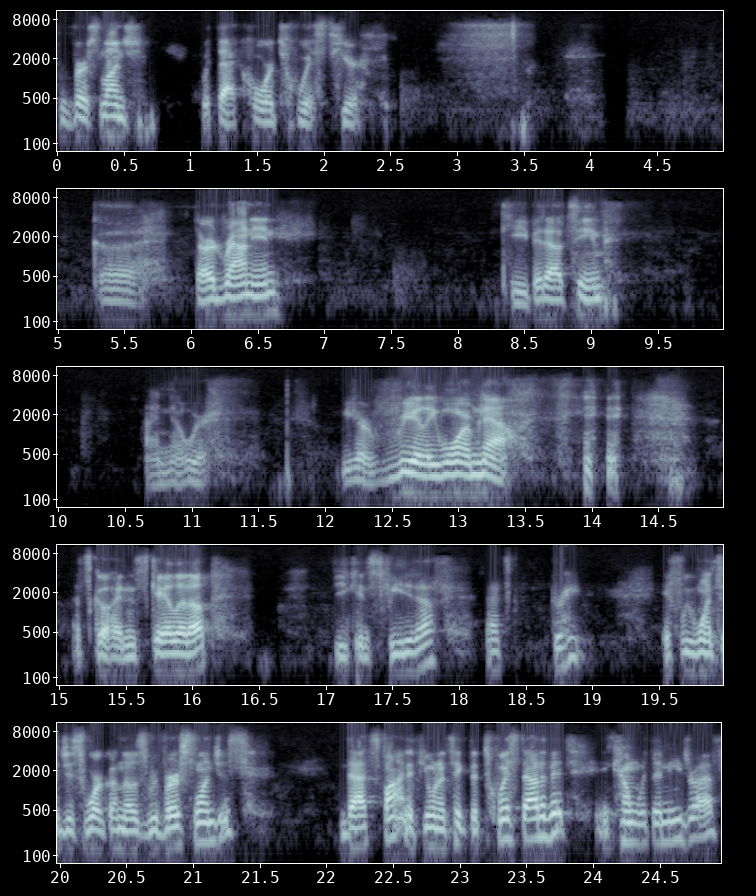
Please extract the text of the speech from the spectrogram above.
Reverse lunge with that core twist here. Good. Third round in. Keep it up, team. I know we're we are really warm now. Let's go ahead and scale it up. If you can speed it up, that's great. If we want to just work on those reverse lunges, that's fine. If you want to take the twist out of it and come with the knee drive,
